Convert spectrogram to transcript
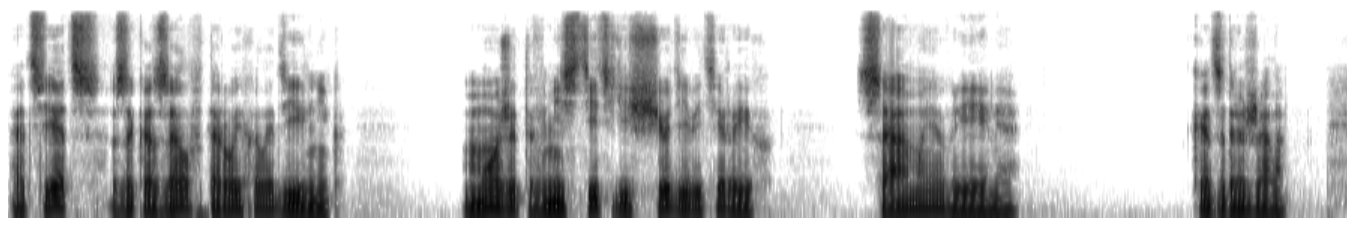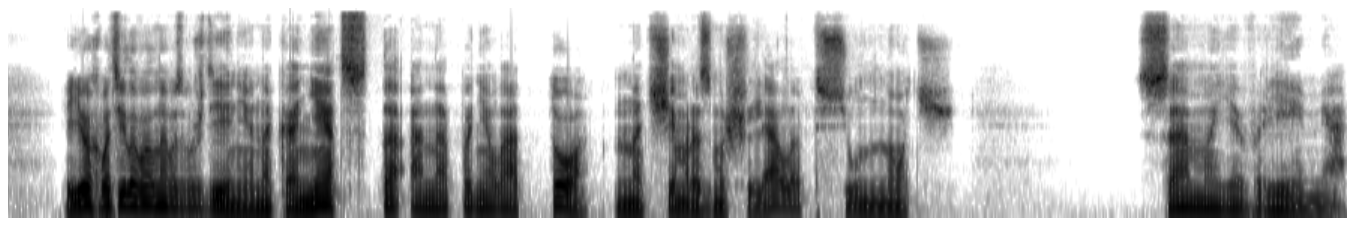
Отец заказал второй холодильник. Может вместить еще девятерых. Самое время. Кэт задрожала. Ее охватила волна возбуждения. Наконец-то она поняла то, над чем размышляла всю ночь. Самое время.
